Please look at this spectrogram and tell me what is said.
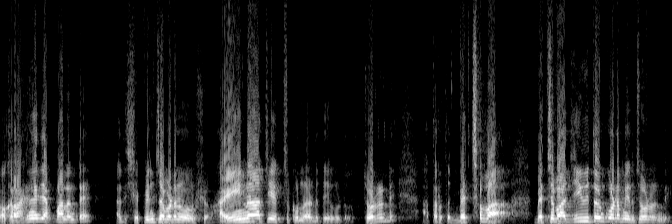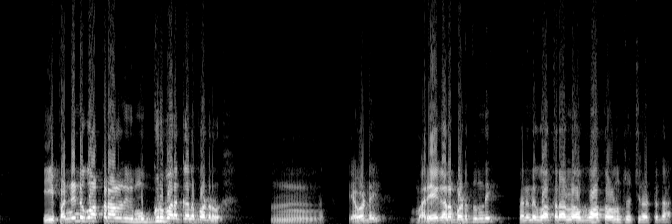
ఒక రకంగా చెప్పాలంటే అది శపించబడిన వంశం. అయినా చేర్చుకున్నాడు దేవుడు. చూడండి ఆ తర్వాత బెచ్చబా బెచ్చబా జీవితం కూడా మీరు చూడండి. ఈ పన్నెండు గోత్రాలు ముగ్గురు మనకు కనపడరు. మ్మ్, ఏమండి? మరే కనపడుతుంది? పన్నెండు గోత్రాల్లో ఒక గోత్రం నుంచి వచ్చినట్టుగా.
